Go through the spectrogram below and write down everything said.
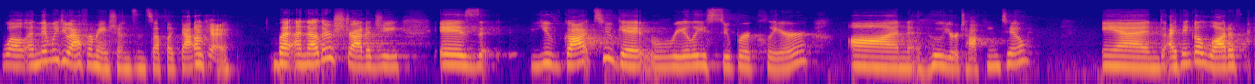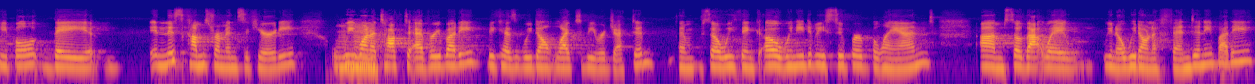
well, and then we do affirmations and stuff like that. Okay. But another strategy is you've got to get really super clear on who you're talking to. And I think a lot of people, they, and this comes from insecurity, mm-hmm. we want to talk to everybody because we don't like to be rejected. And so we think, oh, we need to be super bland um, so that way you know we don't offend anybody.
